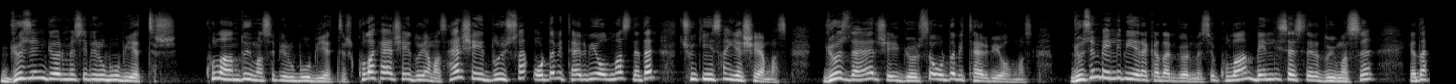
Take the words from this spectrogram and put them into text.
gözün görmesi bir rububiyettir. Kulağın duyması bir rububiyettir. Kulak her şeyi duyamaz. Her şeyi duysa orada bir terbiye olmaz. Neden? Çünkü insan yaşayamaz. Göz de her şeyi görse orada bir terbiye olmaz. Gözün belli bir yere kadar görmesi, kulağın belli sesleri duyması ya da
